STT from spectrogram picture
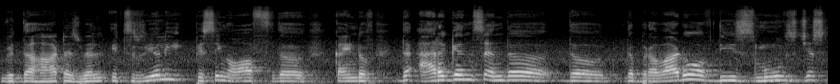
with the heart as well. It's really pissing off the kind of the arrogance and the the the bravado of these moves. Just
